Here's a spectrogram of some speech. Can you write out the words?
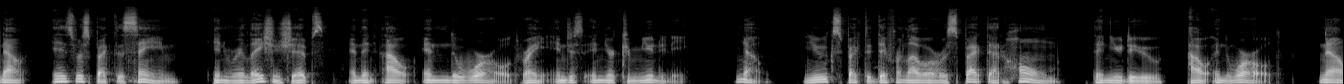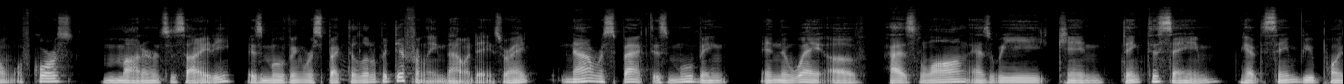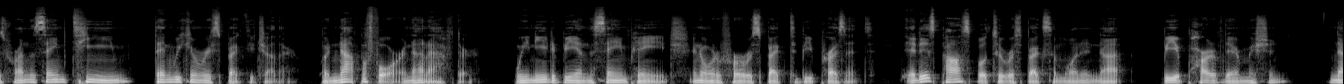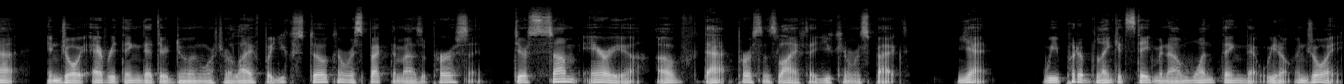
Now, is respect the same in relationships and then out in the world, right? And just in your community. No, you expect a different level of respect at home than you do out in the world. Now, of course, modern society is moving respect a little bit differently nowadays, right? Now, respect is moving in the way of as long as we can think the same, we have the same viewpoints, we're on the same team, then we can respect each other, but not before and not after. We need to be on the same page in order for respect to be present. It is possible to respect someone and not be a part of their mission, not enjoy everything that they're doing with their life, but you still can respect them as a person. There's some area of that person's life that you can respect. Yet, we put a blanket statement on one thing that we don't enjoy.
